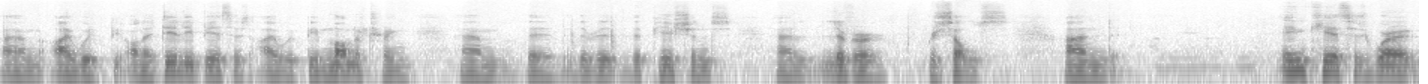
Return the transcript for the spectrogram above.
um, I would be, on a daily basis, I would be monitoring um, the, the, the patient's Uh, liver results. And in cases where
